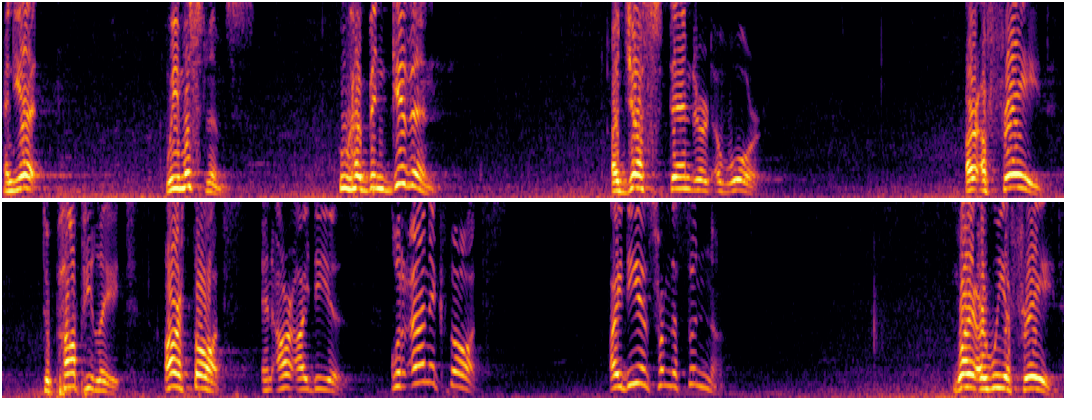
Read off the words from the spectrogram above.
And yet, we Muslims who have been given a just standard of war are afraid to populate our thoughts and our ideas, Quranic thoughts, ideas from the Sunnah. Why are we afraid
